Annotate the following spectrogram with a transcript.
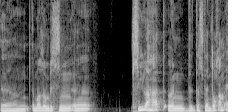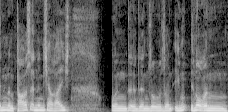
ähm, immer so ein bisschen äh, Ziele hat und das dann doch am Ende, am Tagesende nicht erreicht und äh, dann so, so einen in- inneren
